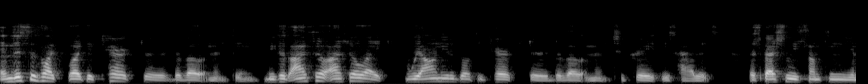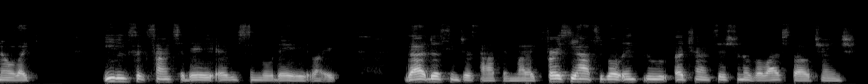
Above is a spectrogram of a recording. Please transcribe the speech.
and this is like like a character development thing because i feel i feel like we all need to go through character development to create these habits especially something you know like eating six times a day every single day like that doesn't just happen. Like first you have to go in through a transition of a lifestyle change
